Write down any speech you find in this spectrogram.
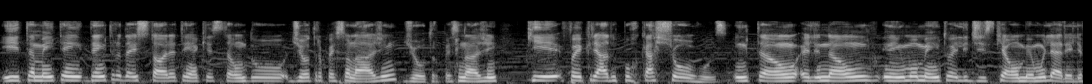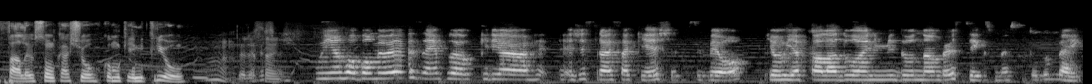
E também tem, dentro da história, tem a questão do, de outra personagem, de outro personagem, que foi criado por cachorros. Então, ele não, em nenhum momento, ele diz que é homem ou mulher. Ele fala, eu sou um cachorro como quem me criou. Hum, Interessante. Cunha roubou meu exemplo. Eu queria re- registrar essa queixa, esse BO, que eu ia falar do anime do Number Six, mas tudo bem.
